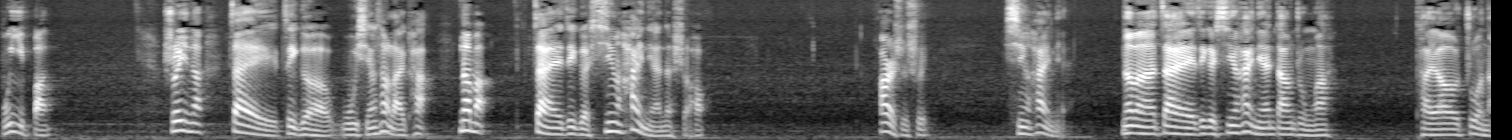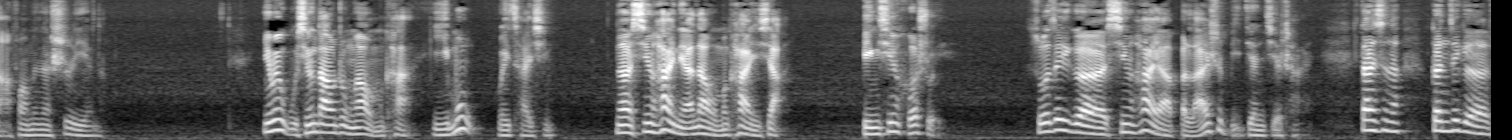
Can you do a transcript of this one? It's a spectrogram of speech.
不一般。所以呢，在这个五行上来看，那么在这个辛亥年的时候，二十岁，辛亥年，那么在这个辛亥年当中啊，他要做哪方面的事业呢？因为五行当中啊，我们看。以木为财星，那辛亥年呢？我们看一下，丙辛合水，说这个辛亥啊，本来是比肩劫财，但是呢，跟这个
